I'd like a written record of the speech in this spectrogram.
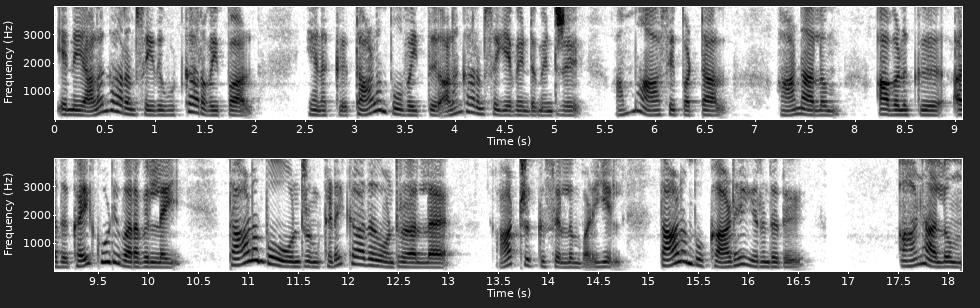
என்னை அலங்காரம் செய்து உட்கார வைப்பாள். எனக்கு தாளம்பூ வைத்து அலங்காரம் செய்ய வேண்டும் என்று அம்மா ஆசைப்பட்டாள். ஆனாலும் அவளுக்கு அது கைகூடி வரவில்லை. தாளம்பூ ஒன்றும் கிடைக்காத ஒன்று அல்ல. ஆற்றுக்கு செல்லும் வழியில் தாளம்பூ காடே இருந்தது. ஆனாலும்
